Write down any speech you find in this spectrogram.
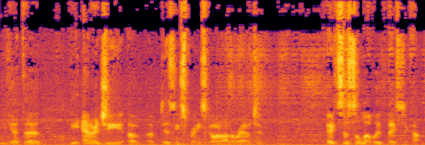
you got the the energy of, of Disney Springs going on around you. It's just a lovely place to come.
